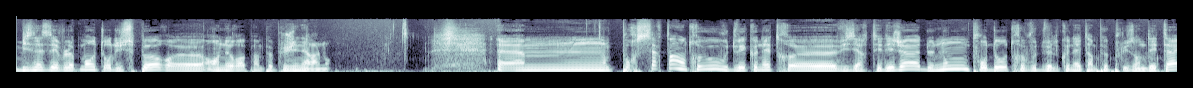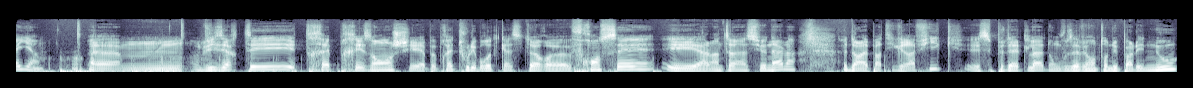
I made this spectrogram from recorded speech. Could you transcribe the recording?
business développement autour du sport en Europe un peu plus généralement. Euh, pour certains d'entre vous, vous devez connaître euh, déjà de nom. Pour d'autres, vous devez le connaître un peu plus en détail. Euh, est très présent chez à peu près tous les broadcasters euh, français et à l'international dans la partie graphique. Et c'est peut-être là dont vous avez entendu parler de nous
